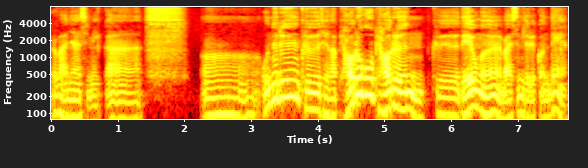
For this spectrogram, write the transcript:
여러분 안녕하십니까. 어, 오늘은 그 제가 벼르고 별은 그 내용을 말씀드릴 건데,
